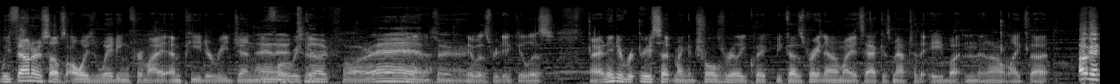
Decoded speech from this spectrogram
we found ourselves always waiting for my MP to regen And before it we took could. forever. Yeah, it was ridiculous. All right, I need to re- reset my controls really quick because right now my attack is mapped to the A button, and I don't like that. Okay.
